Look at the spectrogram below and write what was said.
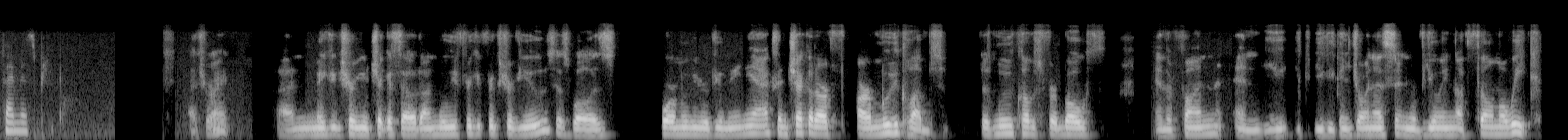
famous people. That's right. And making sure you check us out on Movie Freaky Freaks reviews as well as Horror Movie Review Maniacs, and check out our our movie clubs. There's movie clubs for both, and they're fun. And you you, can join us in reviewing a film a week.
